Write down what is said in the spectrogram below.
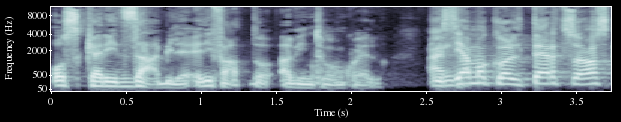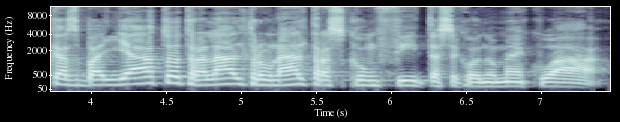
oscarizzabile e di fatto ha vinto con quello. Andiamo col terzo Oscar sbagliato, tra l'altro un'altra sconfitta secondo me qua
